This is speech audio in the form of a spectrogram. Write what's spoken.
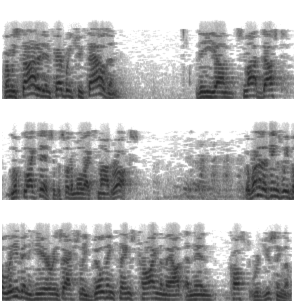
When we started in February 2000, the um, smart dust looked like this. It was sort of more like smart rocks. But one of the things we believe in here is actually building things, trying them out, and then cost reducing them.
